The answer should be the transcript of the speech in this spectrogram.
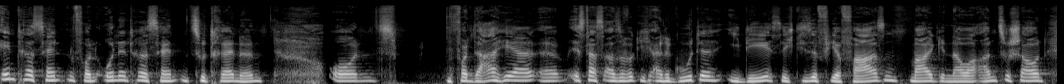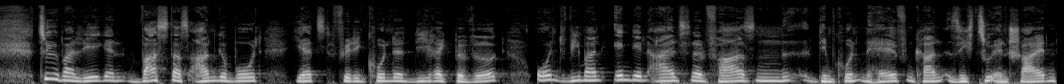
Interessenten von Uninteressenten zu trennen. Und von daher äh, ist das also wirklich eine gute Idee, sich diese vier Phasen mal genauer anzuschauen, zu überlegen, was das Angebot jetzt für den Kunden direkt bewirkt und wie man in den einzelnen Phasen dem Kunden helfen kann, sich zu entscheiden,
